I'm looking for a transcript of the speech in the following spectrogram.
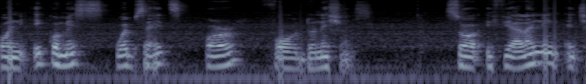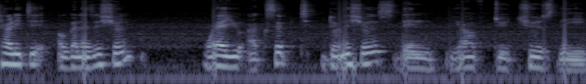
on e-commerce websites or for donations. So if you are running a charity organization where you accept donations then you have to choose the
